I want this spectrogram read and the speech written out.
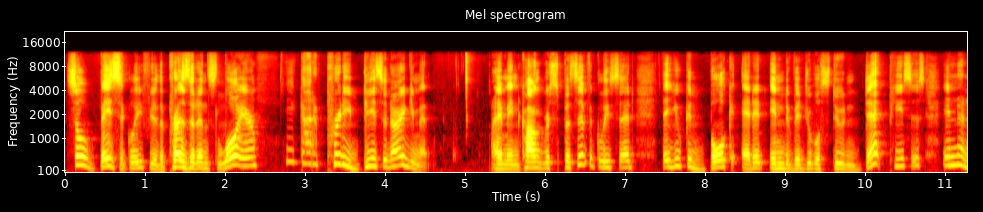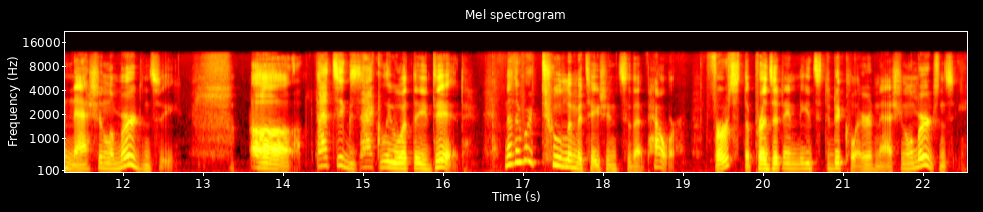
So basically, if you're the President's lawyer, you got a pretty decent argument. I mean, Congress specifically said that you could bulk edit individual student debt pieces in a national emergency. Uh, that's exactly what they did. Now there were two limitations to that power. First, the president needs to declare a national emergency.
